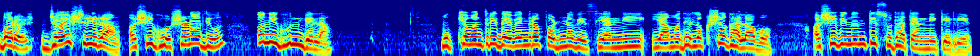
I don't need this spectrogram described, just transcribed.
बरं जय श्रीराम अशी घोषणा देऊन तो निघून गेला. मुख्यमंत्री देवेंद्र फडणवीस यांनी यामध्ये लक्ष घालावं अशी विनंती सुद्धा त्यांनी केली आहे.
